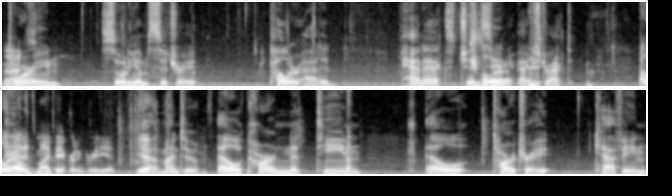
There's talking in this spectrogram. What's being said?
Nice. taurine, sodium citrate, color added, Panax ginseng Color. extract. Color L- added's my favorite ingredient. Yeah, mine too. L-carnitine, L-tartrate, caffeine,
